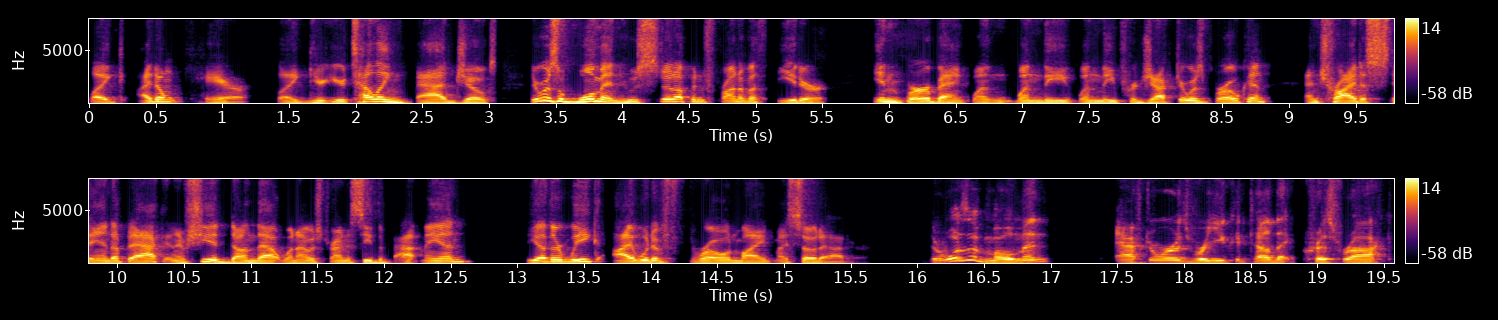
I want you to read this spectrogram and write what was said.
Like, I don't care. Like, you're, you're telling bad jokes. There was a woman who stood up in front of a theater in Burbank when when the when the projector was broken and tried to stand up act. And if she had done that when I was trying to see the Batman the other week, I would have thrown my my soda at her. There was a moment afterwards where you could tell that Chris Rock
